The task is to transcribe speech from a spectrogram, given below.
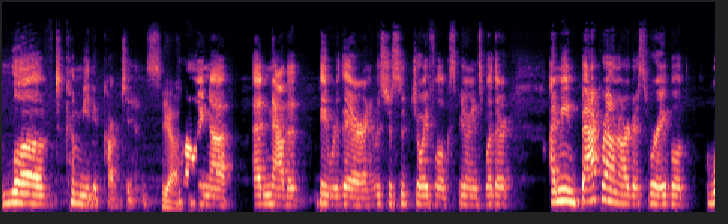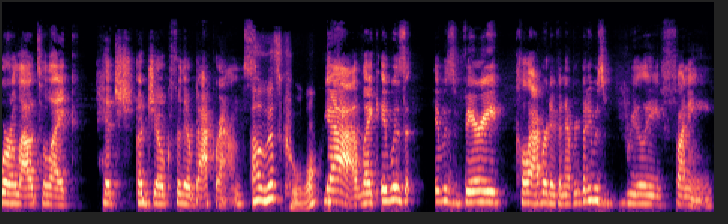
loved comedic cartoons yeah. growing up and now that they were there and it was just a joyful experience whether i mean background artists were able were allowed to like pitch a joke for their backgrounds. Oh that's cool. Yeah like it was it was very collaborative and everybody was really funny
